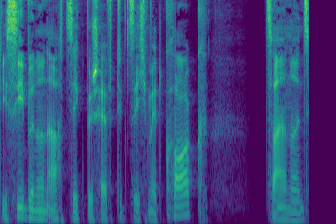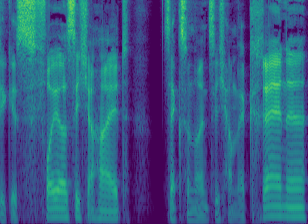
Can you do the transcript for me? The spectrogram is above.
die 87 beschäftigt sich mit Kork, 92 ist Feuersicherheit, 96 haben wir Kräne,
